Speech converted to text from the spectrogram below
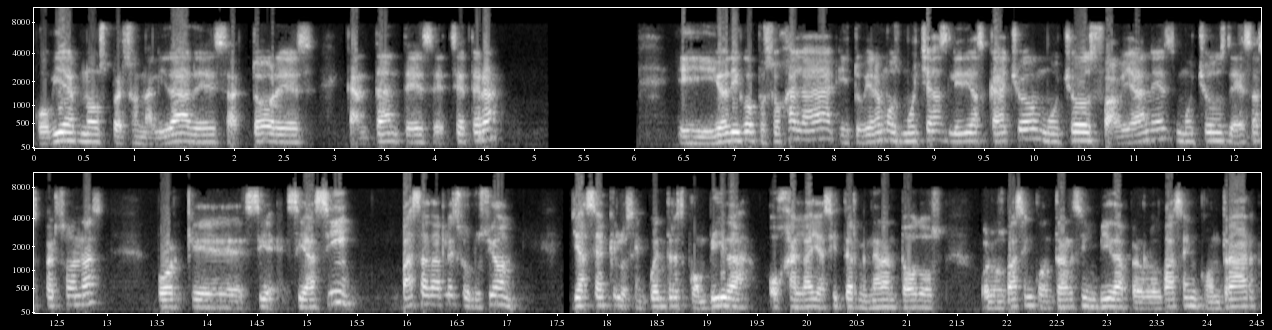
gobiernos, personalidades, actores, cantantes, etcétera y yo digo, pues ojalá y tuviéramos muchas Lidias Cacho, muchos Fabianes, muchos de esas personas, porque si, si así vas a darle solución, ya sea que los encuentres con vida, ojalá y así terminaran todos, o los vas a encontrar sin vida, pero los vas a encontrar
